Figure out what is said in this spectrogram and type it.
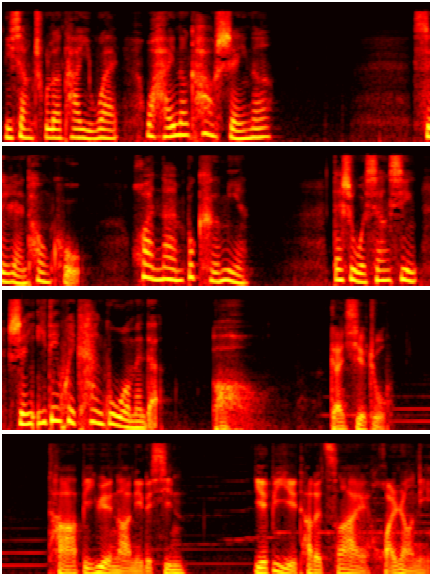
你想，除了他以外，我还能靠谁呢？虽然痛苦、患难不可免，但是我相信神一定会看顾我们的。哦，感谢主，他必悦纳你的心，也必以他的慈爱环绕你。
